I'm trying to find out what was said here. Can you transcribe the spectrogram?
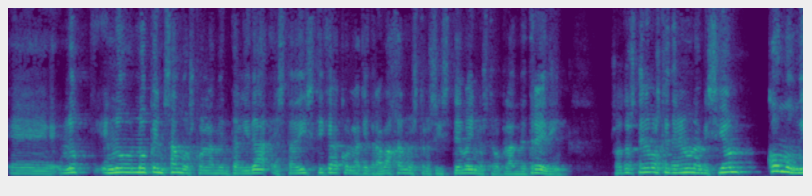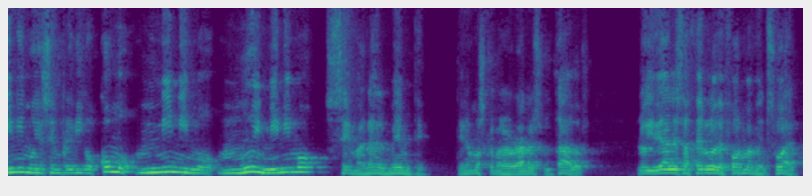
eh, no, no pensamos con la mentalidad estadística con la que trabaja nuestro sistema y nuestro plan de trading. Nosotros tenemos que tener una visión como mínimo, yo siempre digo, como mínimo, muy mínimo, semanalmente. Tenemos que valorar resultados. Lo ideal es hacerlo de forma mensual.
